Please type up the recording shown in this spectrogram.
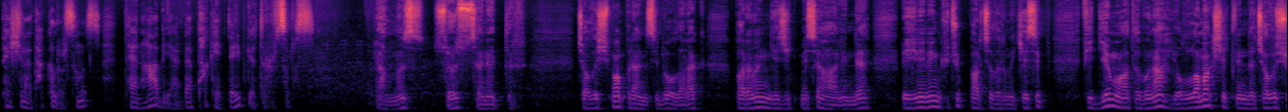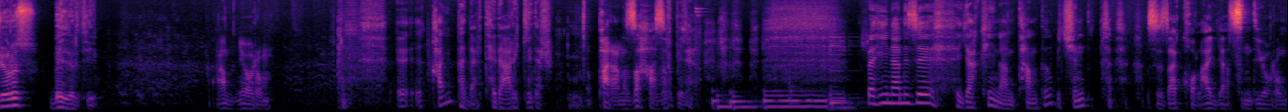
Peşine takılırsınız. Tenha bir yerde paketleyip götürürsünüz. Yalnız söz senettir. Çalışma prensibi olarak paranın gecikmesi halinde rehinenin küçük parçalarını kesip fidye muhatabına yollamak şeklinde çalışıyoruz, belirteyim. Anlıyorum. Ee, kayınpeder tedariklidir. Paranızı hazır bilin. Rehinenizi yakinen tanıdığım için size kolay gelsin diyorum.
